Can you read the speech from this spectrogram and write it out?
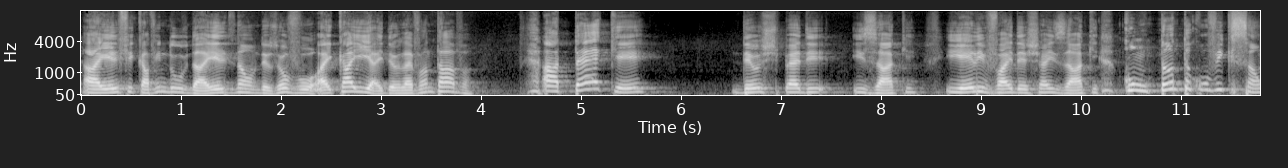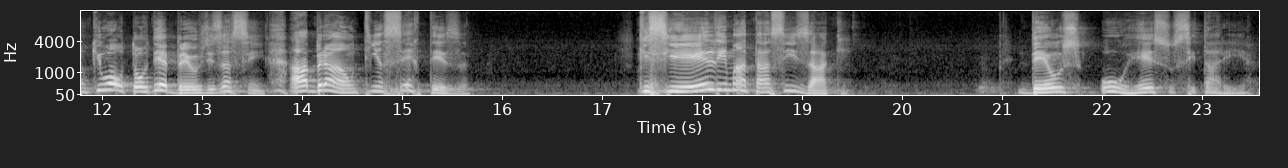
aí ele ficava em dúvida, aí ele, não, Deus, eu vou, aí caía, aí Deus levantava. Até que Deus pede Isaac e ele vai deixar Isaac com tanta convicção que o autor de Hebreus diz assim: Abraão tinha certeza que se ele matasse Isaac, Deus o ressuscitaria.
